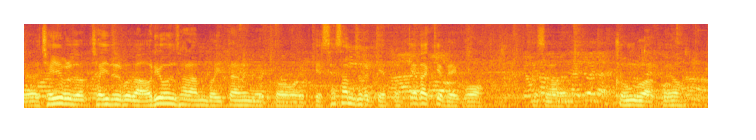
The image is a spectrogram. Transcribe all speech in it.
어, 저희들, 저희들보다 어려운 사람도 있다는 것도 이렇게 새삼스럽게 또 깨닫게 되고 그래서 좋은 것 같고요.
